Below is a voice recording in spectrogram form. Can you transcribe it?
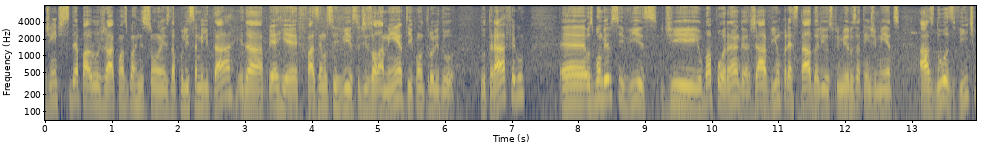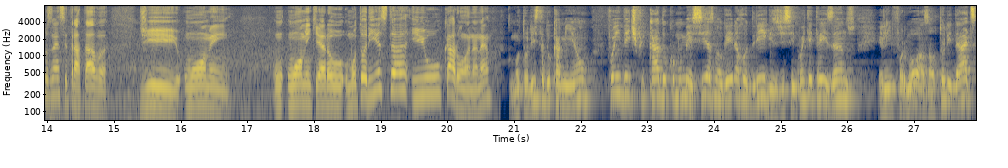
A gente se deparou já com as guarnições da Polícia Militar e da PRF fazendo o serviço de isolamento e controle do, do tráfego. É, os bombeiros civis de Ubaporanga já haviam prestado ali os primeiros atendimentos às duas vítimas, né? Se tratava de um homem, um, um homem que era o, o motorista e o carona, né? O motorista do caminhão foi identificado como Messias Nogueira Rodrigues, de 53 anos. Ele informou às autoridades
